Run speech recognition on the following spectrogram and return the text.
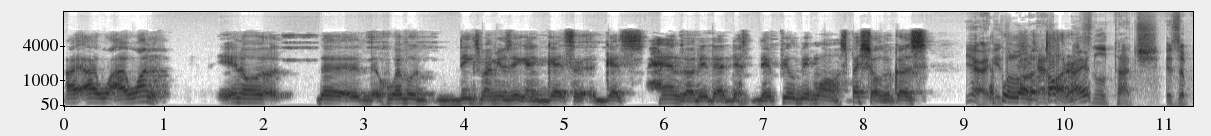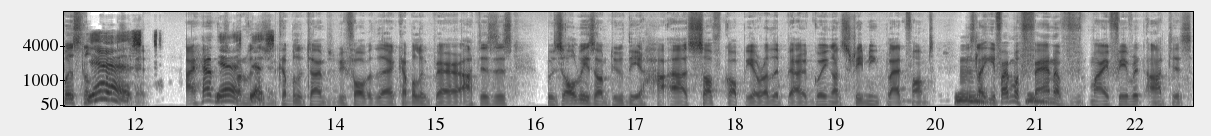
I I, I want you know the, the whoever digs my music and gets gets hands on it that they, they feel a bit more special because Yeah, I put a lot of thought, right? Personal touch. It's a personal Yes. touch. I had this Yes, conversation yes. a couple of times before with a couple of uh, artists who's always on to the uh, soft copy or other uh, going on streaming platforms. It's Mm. like if I'm a fan of my favorite artist,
